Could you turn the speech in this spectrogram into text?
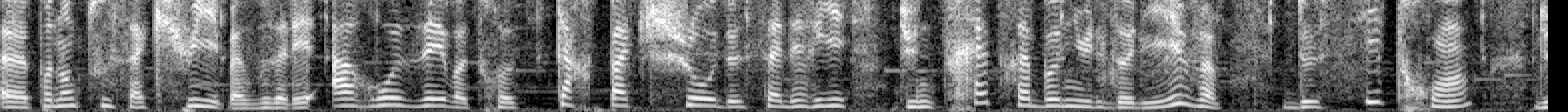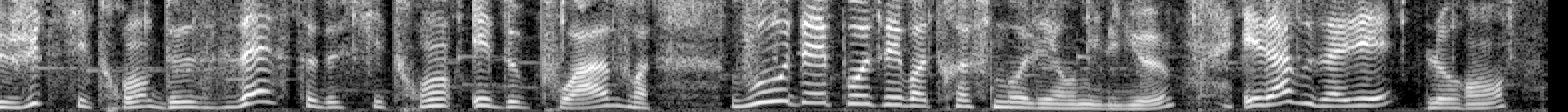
Euh, pendant que tout ça cuit, bah, vous allez arroser votre carpaccio de céleri d'une très très bonne huile d'olive, de citron, du jus de citron, de zeste de citron et de poivre. Vous déposez votre œuf mollet au milieu. Et là, vous allez, Laurence,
